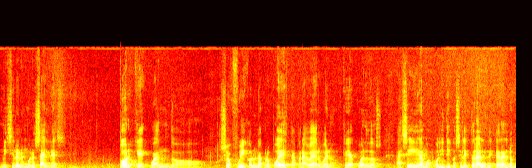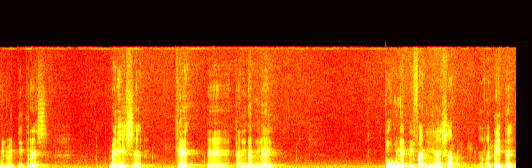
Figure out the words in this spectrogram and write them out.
me hicieron en Buenos Aires, porque cuando yo fui con una propuesta para ver, bueno, qué acuerdos hacíamos políticos electorales de cara al 2023, me dice que eh, Karina Milei tuvo una epifanía, ella repite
